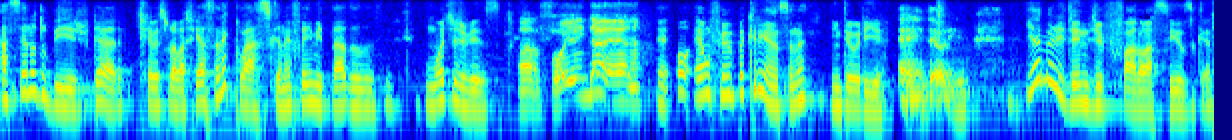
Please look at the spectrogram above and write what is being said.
a cena do beijo, cara, de cabeça pra baixo, que a cena é clássica, né? Foi imitada um monte de vezes. Ah, foi e ainda é, né? É, oh, é um filme pra criança, né? Em teoria. É, em teoria. E a Mary Jane de farol aceso, cara?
